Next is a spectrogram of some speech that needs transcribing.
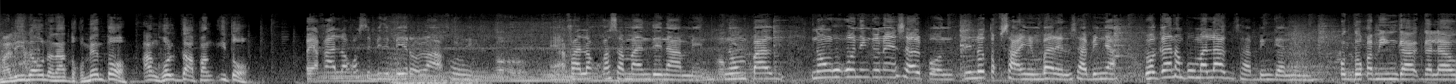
Malinaw na nadokumento ang holdapang ito. Ay, akala ko si binibiro lang ako eh. Eh, akala ko kasamaan din namin. Nung pag, nung kukunin ko na yung cellphone, tinutok sa akin yung baril. Sabi niya, huwag ka nang pumalag. Sabi ganun. Huwag daw kaming gagalaw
